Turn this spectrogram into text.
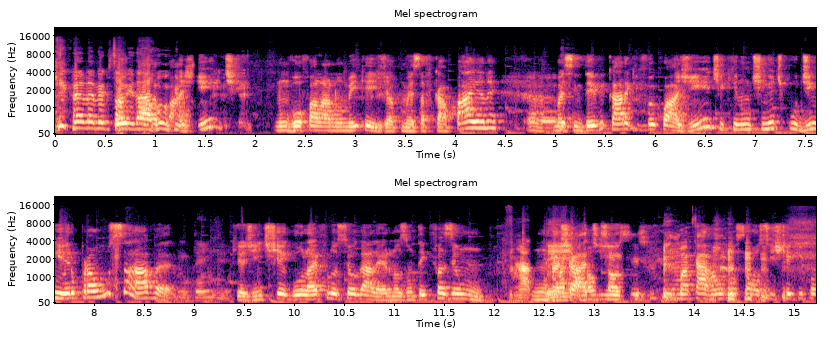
tem nada a ver com sua vida ruim. A gente, não vou falar no meio que já começa a ficar paia, né? Uhum. Mas assim, teve cara que foi com a gente que não tinha, tipo, dinheiro para almoçar, velho. Entendi. Que a gente chegou lá e falou assim, ô galera, nós vamos ter que fazer um, um rachadinho, um macarrão com salsicha aqui pra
